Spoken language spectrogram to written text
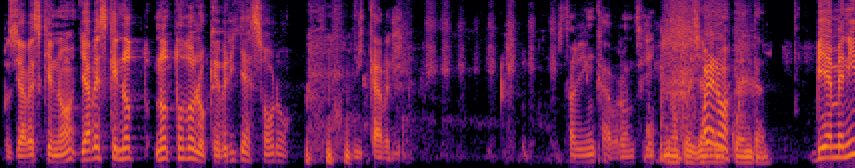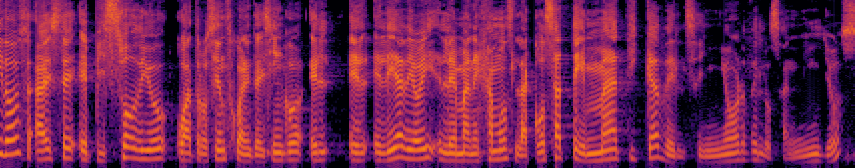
Pues ya ves que no. Ya ves que no, no todo lo que brilla es oro, mi cabri. Está bien cabrón, sí. No, pues ya Bueno. me di cuenta. Bienvenidos a este episodio 445. El, el- el día de hoy le manejamos la cosa temática del Señor de los Anillos.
